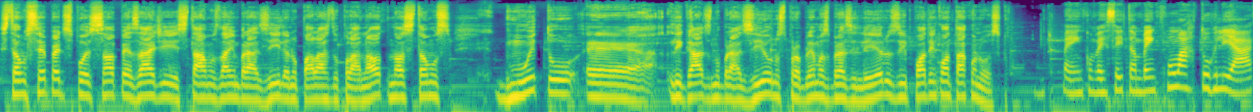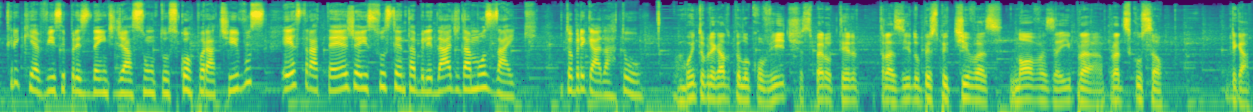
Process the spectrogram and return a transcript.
estamos sempre à disposição, apesar de estarmos lá em Brasília, no Palácio do Planalto, nós estamos muito é, ligados no Brasil, nos problemas brasileiros e podem contar conosco. Bem, conversei também com o Arthur Liacre, que é vice-presidente de assuntos corporativos, estratégia e sustentabilidade da Mosaic. Muito obrigada, Arthur. Muito obrigado pelo convite. Espero ter trazido perspectivas novas aí para a discussão. Obrigado.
